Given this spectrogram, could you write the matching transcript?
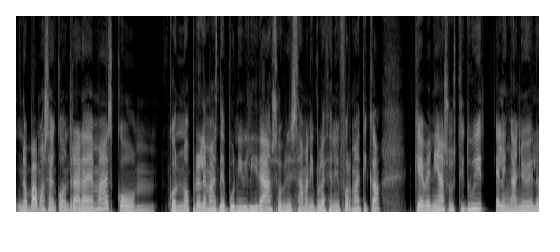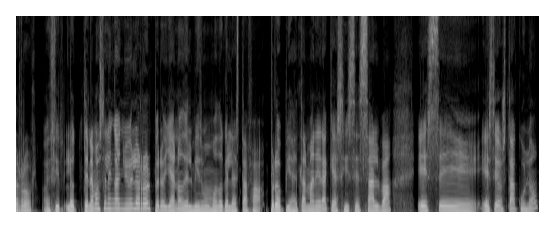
nos vamos a encontrar además con, con unos problemas de punibilidad sobre esa manipulación informática que venía a sustituir el engaño y el error. Es decir, tenemos el engaño y el error, pero ya no del mismo modo que la estafa propia, de tal manera que así se salva ese, ese obstáculo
